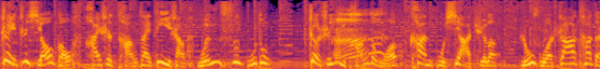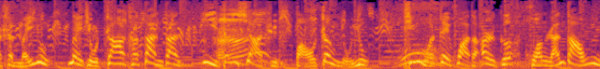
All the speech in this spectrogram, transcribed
这只小狗还是躺在地上纹丝不动。这时，一旁的我看不下去了。如果扎他的肾没用，那就扎他蛋蛋，一针下去保证有用。听我这话的二哥恍然大悟，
